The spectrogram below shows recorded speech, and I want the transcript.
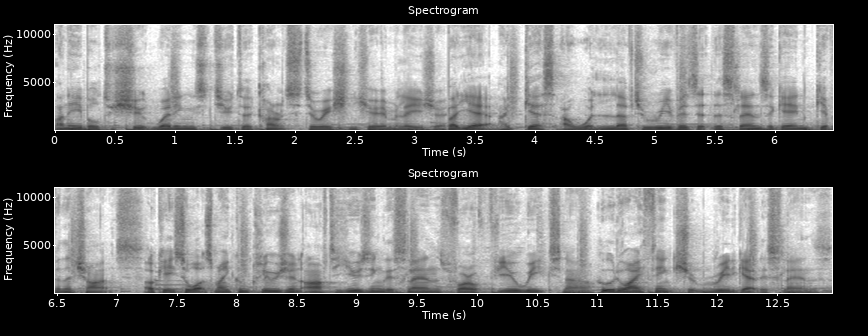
unable to shoot weddings due to the current situation here in Malaysia. But yeah, I guess I would love to revisit this lens again given the chance. Okay, so what's my conclusion after using this lens for a few weeks now? Who do I think should really get this lens?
